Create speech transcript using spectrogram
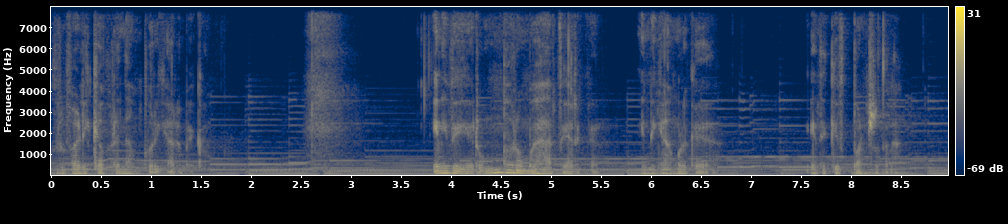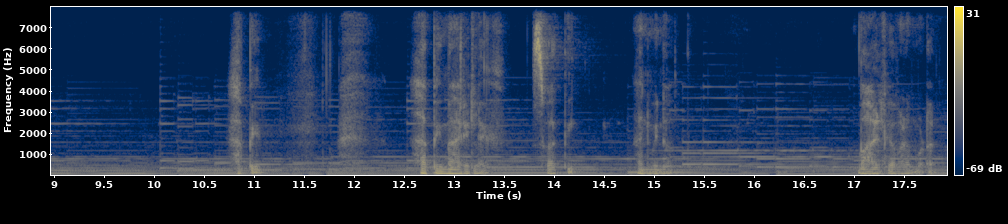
ஒரு வழிக்கு அப்புறம் தான் புரிய ஆரம்பிக்கும். எனிவே ரொம்ப ரொம்ப ஹாப்பியாக இருக்கு. இன்னைக்கு அவங்களுக்கு இது கிஃப்ட் பண்ணுறதுல happy happy married life Swathi and Vinoth வாழ்க வளமுடன்.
